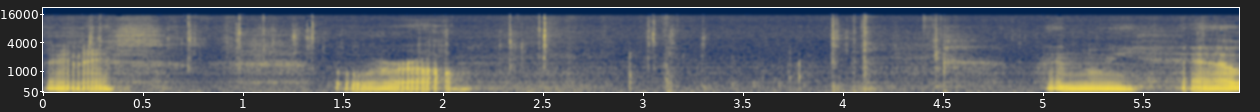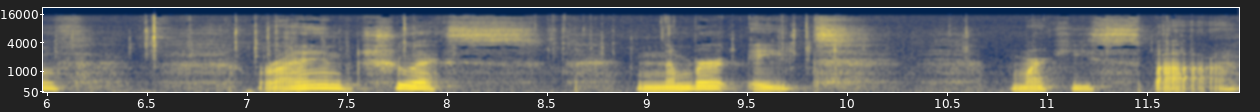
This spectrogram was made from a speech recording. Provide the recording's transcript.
very nice overall. And we have Ryan Truex Number eight, Marquis Spa.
